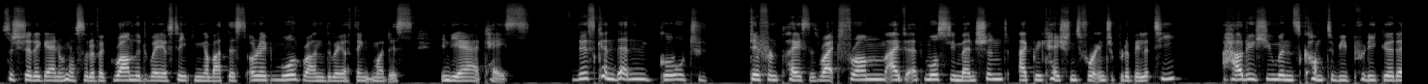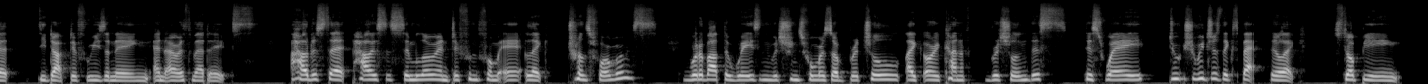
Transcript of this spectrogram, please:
Such that again we have sort of a grounded way of thinking about this, or a more grounded way of thinking about this in the AI case. This can then go to different places, right? From I've, I've mostly mentioned applications for interpretability. How do humans come to be pretty good at deductive reasoning and arithmetics? How does that how is this similar and different from a, like transformers? What about the ways in which transformers are brittle like or kind of brittle in this this way? Do should we just expect they're like stop being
